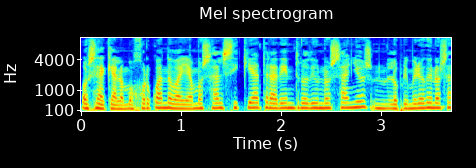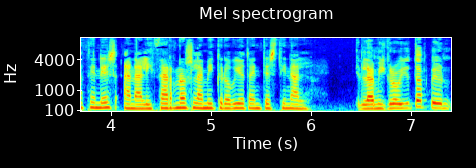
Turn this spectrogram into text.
O sea que a lo mejor cuando vayamos al psiquiatra dentro de unos años, lo primero que nos hacen es analizarnos la microbiota intestinal la microbiota, pero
